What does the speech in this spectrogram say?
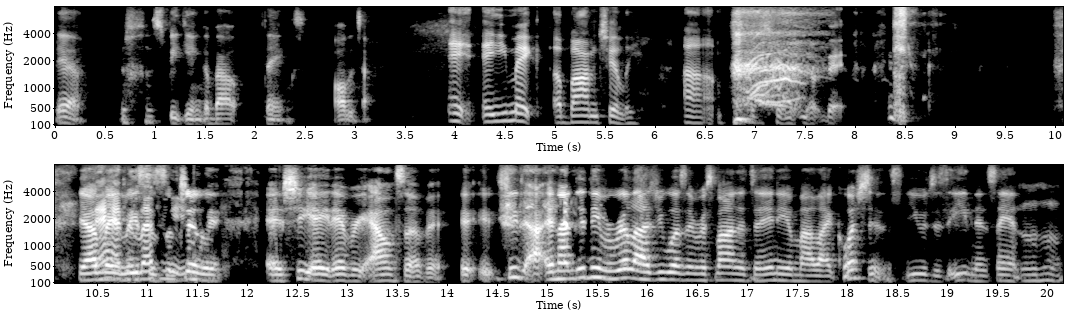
yeah, speaking about things all the time. And, and you make a bomb chili. Um, I that. yeah, I that made Lisa some me. chili, and she ate every ounce of it. it, it she and I didn't even realize you wasn't responding to any of my like questions. You were just eating and saying, "Mm-hmm."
